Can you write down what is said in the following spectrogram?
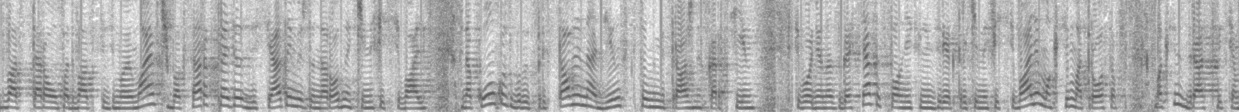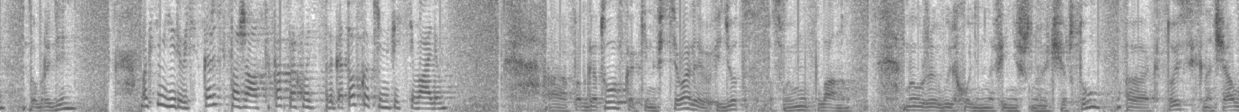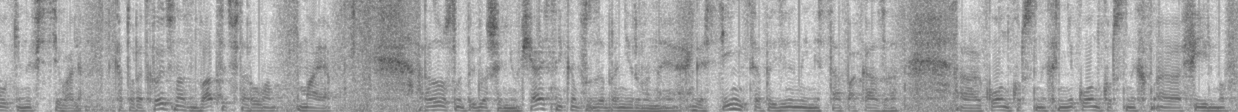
22 по 27 мая в Чебоксарах пройдет 10-й международный кинофестиваль. На конкурс будут представлены 11 полнометражных картин. Сегодня у нас в гостях исполнительный директор кинофестиваля Максим Матросов. Максим, здравствуйте. Добрый день. Максим Юрьевич, скажите, пожалуйста, как проходит подготовка к кинофестивалю? А, подготовка к кинофестивалю идет по своему плану. Мы уже выходим на финишную черту, а, то есть к началу кинофестиваля, который откроется у нас 22 мая. Разосланы приглашения участников, забронированные гостиницы, определены места показа а, конкурсных, неконкурсных фильмов,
